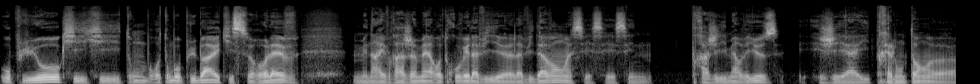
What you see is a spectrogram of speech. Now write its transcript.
au plus haut, qui, qui tombe retombe au plus bas et qui se relève, mais n'arrivera jamais à retrouver la vie la vie d'avant. Et c'est une tragédie merveilleuse. j'ai haï très longtemps, euh,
